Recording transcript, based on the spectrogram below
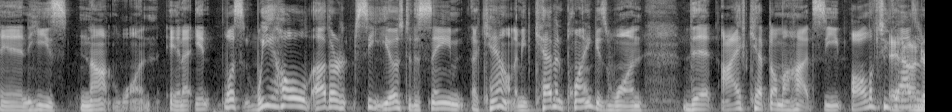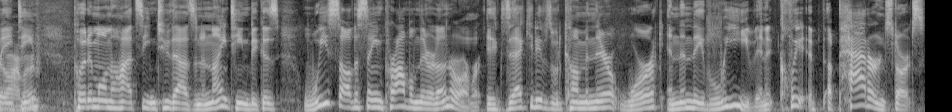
and he's not one. And, uh, and listen, we hold other CEOs to the same account. I mean, Kevin Plank is one that I've kept on the hot seat all of 2018, put him on the hot seat in 2019 because we saw the same problem there at Under Armour. Executives would come in there, work, and then they leave, and it clear, a pattern starts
